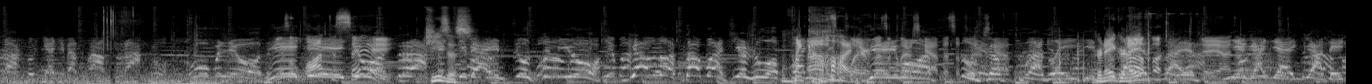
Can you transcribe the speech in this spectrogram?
трахнуть. Я тебя сам трахну, ублюдок. Иди, иди, трахни тебя и всю семью. Говно собачье жлоб, понятно? Дерьмо, сука, падла, иди Grenade, grenade. Негодяй, гад, иди.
